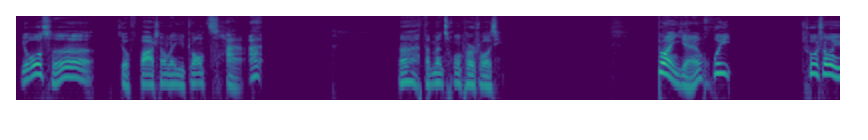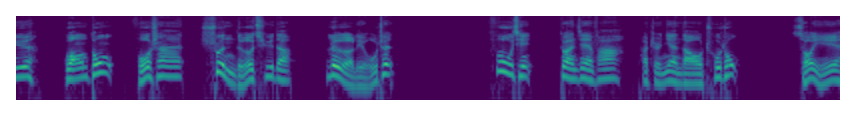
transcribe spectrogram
由此就发生了一桩惨案。啊，咱们从头说起。段延辉出生于广东。佛山顺德区的乐流镇，父亲段建发，他只念到初中，所以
